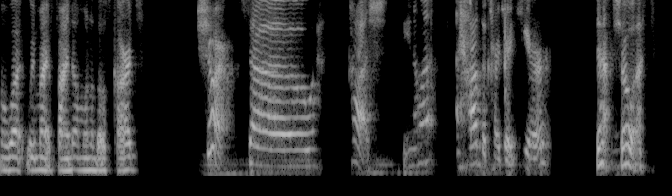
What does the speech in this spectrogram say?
of what we might find on one of those cards? Sure. So, gosh, you know what? I have the cards right here. Yeah, show us.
